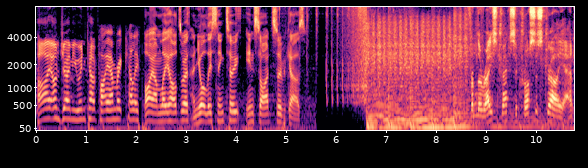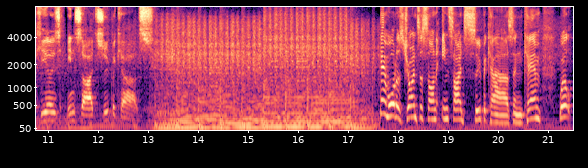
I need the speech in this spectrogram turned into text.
Hi, I'm Jamie Whincup. Hi, I'm Rick Kelly. Hi, I'm Lee Holdsworth, and you're listening to Inside Supercars. From the racetracks across Australia, and here's Inside Supercars. Cam Waters joins us on Inside Supercars. And Cam, well,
